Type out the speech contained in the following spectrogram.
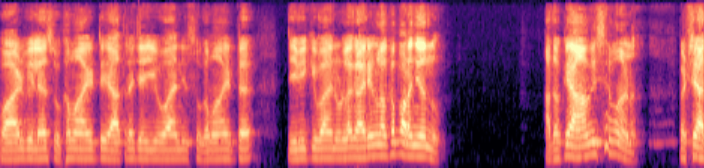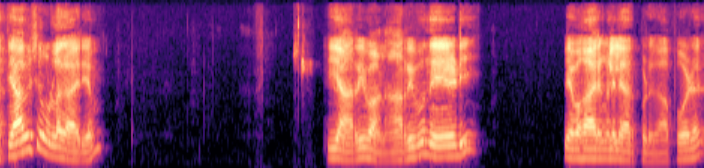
വാഴ്വിൽ സുഖമായിട്ട് യാത്ര ചെയ്യുവാൻ സുഖമായിട്ട് ജീവിക്കുവാനുള്ള കാര്യങ്ങളൊക്കെ പറഞ്ഞു തന്നു. അതൊക്കെ ആവശ്യമാണ്. പക്ഷെ അത്യാവശ്യമുള്ള കാര്യം ഈ അറിവാണ്. അറിവ് നേടി വ്യവഹാരങ്ങളിൽ ഏർപ്പെടുക. അപ്പോൾ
